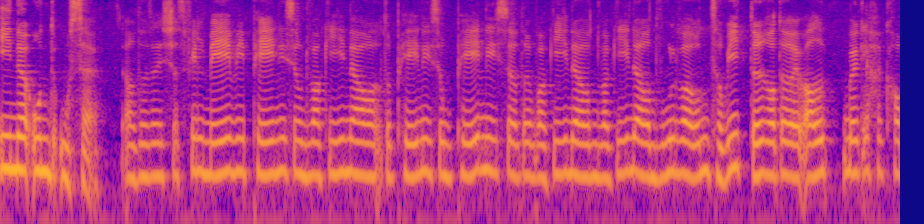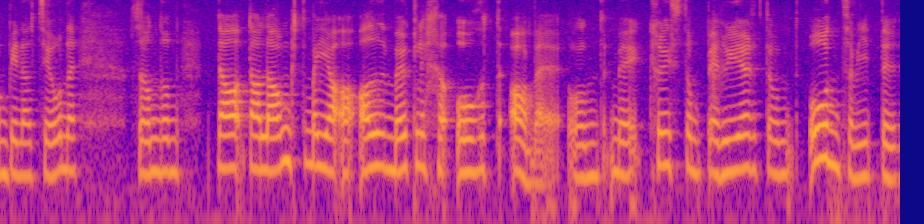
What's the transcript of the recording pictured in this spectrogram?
innen und außen. Oder dann ist das viel mehr wie Penis und Vagina oder Penis und Penis oder Vagina und Vagina und Vulva und so weiter oder all möglichen Kombinationen, sondern da, da langt man ja an allen möglichen Orten an und man küsst und berührt und, und so weiter.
